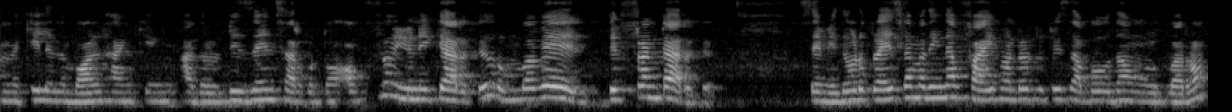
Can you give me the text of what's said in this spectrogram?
அந்த கீழே இந்த பால் ஹேங்கிங் அதோட டிசைன்ஸாக இருக்கட்டும் அவ்வளோ யூனிக்காக இருக்குது ரொம்பவே டிஃப்ரெண்ட்டாக இருக்குது சேம் இதோட ப்ரைஸ்லாம் பார்த்தீங்கன்னா ஃபைவ் ஹண்ட்ரட் ருபீஸ் அபவ் தான் உங்களுக்கு வரும்.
